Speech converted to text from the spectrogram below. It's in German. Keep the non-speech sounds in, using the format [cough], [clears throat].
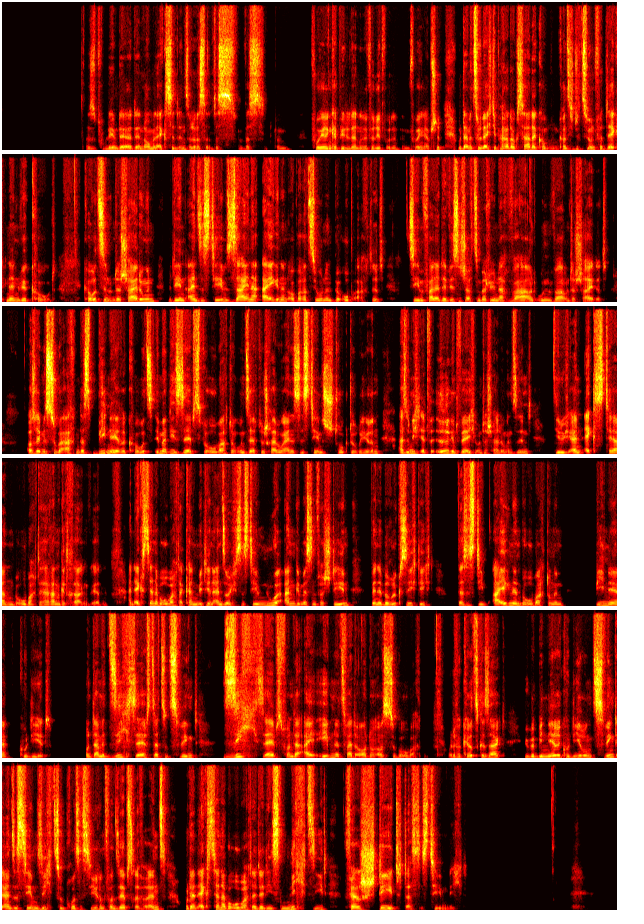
also das Problem der, der Normal Accidents oder was, das, was beim vorherigen Kapitel dann referiert wurde, im vorherigen Abschnitt, und damit zugleich die paradoxale Konstitution verdeckt, nennen wir Code. Codes sind Unterscheidungen, mit denen ein System seine eigenen Operationen beobachtet, sie im Falle der Wissenschaft zum Beispiel nach wahr und unwahr unterscheidet. Außerdem ist zu beachten, dass binäre Codes immer die Selbstbeobachtung und Selbstbeschreibung eines Systems strukturieren, also nicht etwa irgendwelche Unterscheidungen sind, die durch einen externen Beobachter herangetragen werden. Ein externer Beobachter kann mithin ein solches System nur angemessen verstehen, wenn er berücksichtigt, dass es die eigenen Beobachtungen binär kodiert und damit sich selbst dazu zwingt, sich selbst von der Ebene zweiter Ordnung aus zu beobachten. Oder verkürzt gesagt, über binäre Kodierung zwingt ein System sich zum Prozessieren von Selbstreferenz und ein externer Beobachter, der dies nicht sieht, versteht das System nicht.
